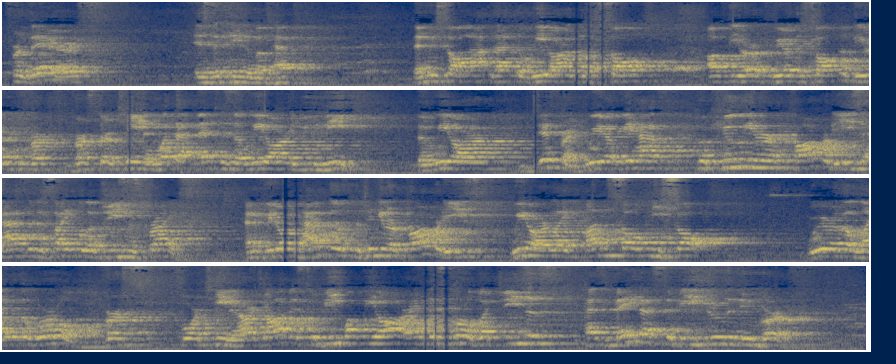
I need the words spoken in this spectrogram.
for theirs is the kingdom of heaven. Then we saw that that we are the salt of the earth. We are the salt of the earth, verse 13. And what that meant is that we are unique, that we are different. We, are, we have peculiar properties as a disciple of Jesus Christ. And if we don't have those particular properties, we are like unsalty salt. We are the light of the world, verse 14. And our job is to be what we are in this world, what Jesus has made us to be through the new birth.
